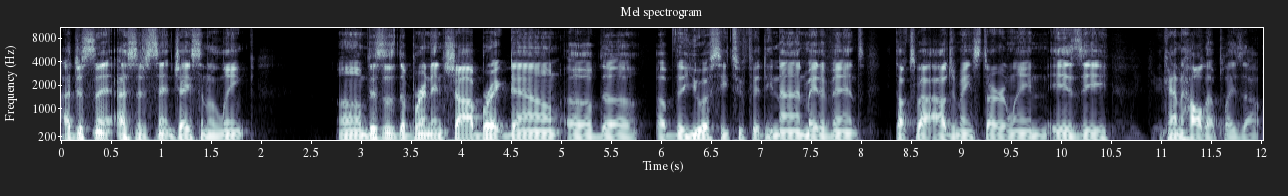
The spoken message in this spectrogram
I just sent I just sent Jason a link. Um, this is the Brendan Schaub breakdown of the of the UFC 259 main events. He talks about Aljamain Sterling, Izzy, and kind of how that plays out.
